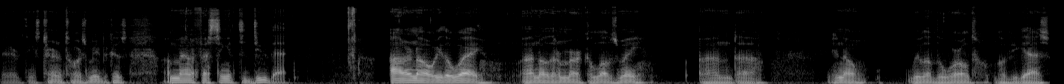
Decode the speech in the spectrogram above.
that everything's turning towards me because I'm manifesting it to do that. I don't know. Either way, I know that America loves me, and uh, you know, we love the world. Love you guys.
